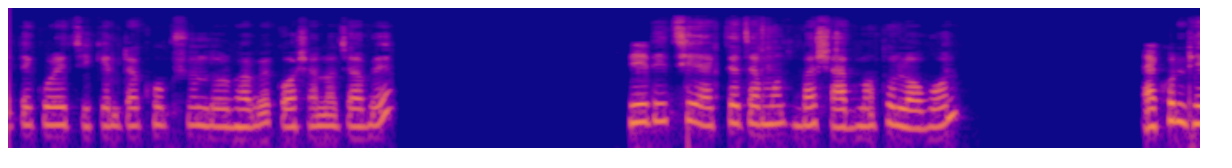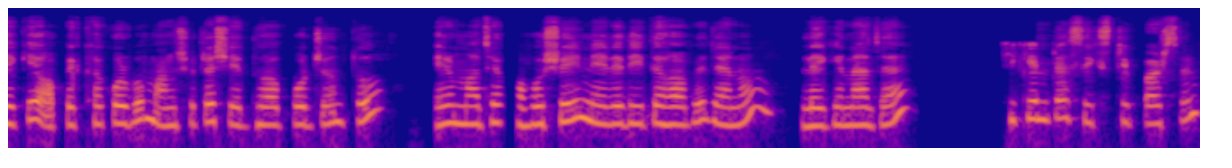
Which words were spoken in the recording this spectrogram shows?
এতে করে চিকেনটা খুব সুন্দরভাবে কষানো যাবে। দিয়ে দিচ্ছি এক চা চামচ বা স্বাদ মতো লবণ। এখন ঢেকে অপেক্ষা করব মাংসটা সেদ্ধ হওয়া পর্যন্ত। এর মাঝে অবশ্যই নেড়ে দিতে হবে যেন লেগে না যায়। চিকেনটা সিক্সটি পার্সেন্ট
